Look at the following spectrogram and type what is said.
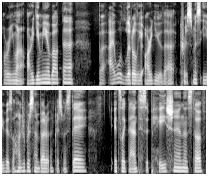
or you want to argue me about that, but I will literally argue that Christmas Eve is 100% better than Christmas Day. It's like the anticipation and stuff.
